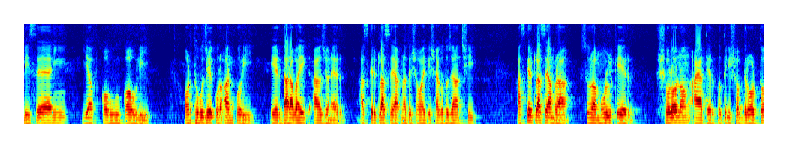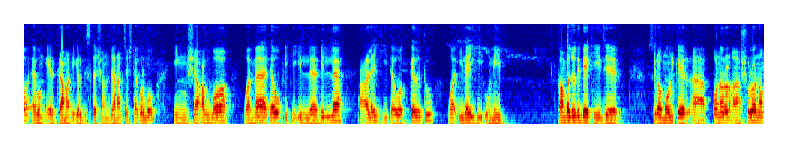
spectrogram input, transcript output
لساني يفقه قولي অর্থ বুঝে কোরআন পড়ি এর ধারাবাহিক আয়োজনের আজকের ক্লাসে আপনাদের সবাইকে স্বাগত জানাচ্ছি আজকের ক্লাসে আমরা সুরা মুলকের ষোলো নং আয়াতের প্রতিটি শব্দের অর্থ এবং এর গ্রামাটিক্যাল বিশ্লেষণ জানার চেষ্টা করব ইনশা আল্লাহ ওয়া মা তৌফিকি ইল্লা বিল্লাহ আলাইহি তাওয়াক্কালতু ওয়া ইলাইহি উনিব তো আমরা যদি দেখি যে সুরা মুলকের আহ, পনেরো আহ, ষোলো নং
